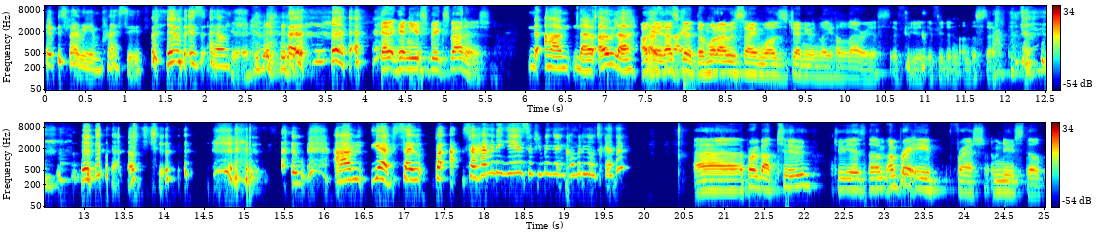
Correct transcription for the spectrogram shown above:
it was very impressive. It was, um, can, can you speak Spanish? Um, no, Hola. Okay, that's, that's good. Then what I was saying was genuinely hilarious. If you if you didn't understand. um, yeah. So, but so how many years have you been doing comedy altogether? Uh, probably about two, two years. I'm, I'm pretty fresh. I'm new still.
